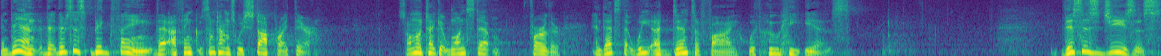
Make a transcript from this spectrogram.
And then there's this big thing that I think sometimes we stop right there. So I'm going to take it one step further, and that's that we identify with who he is. This is Jesus.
